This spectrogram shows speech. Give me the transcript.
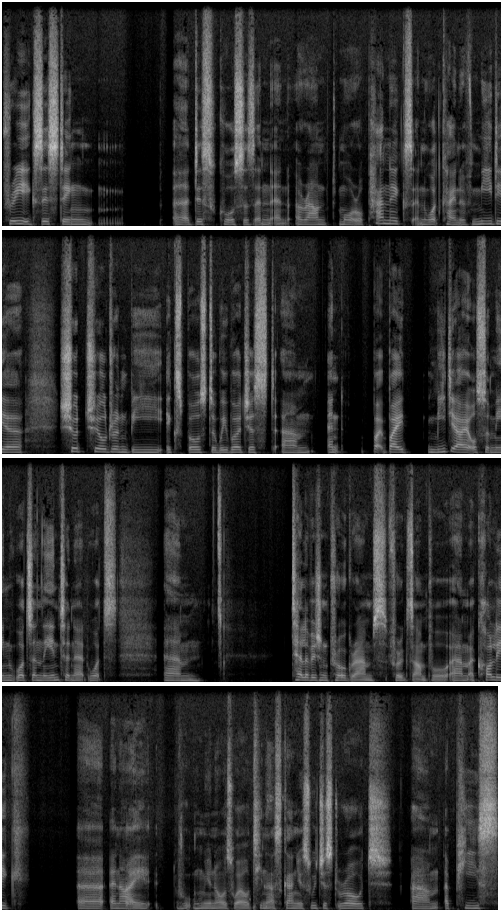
pre existing uh, discourses and, and around moral panics and what kind of media should children be exposed to. We were just, um, and by, by, media, I also mean what's on the internet, what's um, television programs, for example. Um, a colleague uh, and I whom you know as well, Tina Askanius, we just wrote um, a piece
